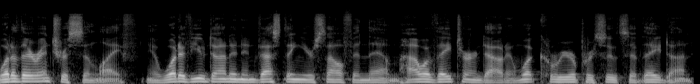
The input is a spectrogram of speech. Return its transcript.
What are their interests in life? You know, what have you done in investing yourself in them? How have they turned out and what career pursuits have they done?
